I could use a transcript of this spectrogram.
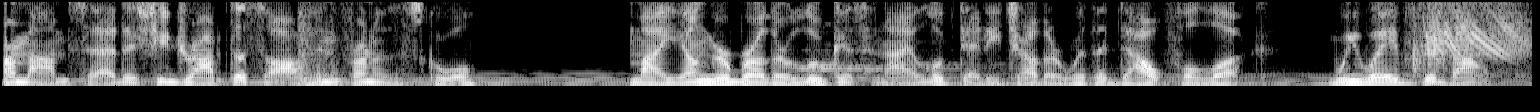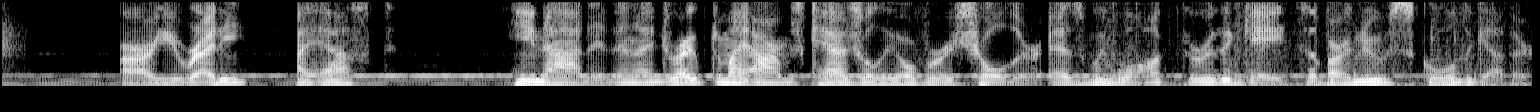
our mom said as she dropped us off in front of the school. My younger brother Lucas and I looked at each other with a doubtful look. We waved goodbye. Are you ready? I asked. He nodded, and I draped my arms casually over his shoulder as we walked through the gates of our new school together.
